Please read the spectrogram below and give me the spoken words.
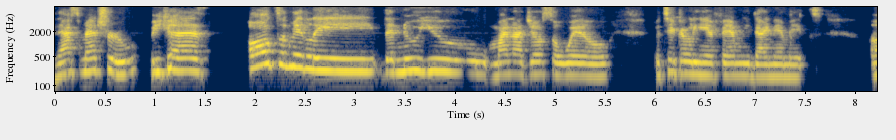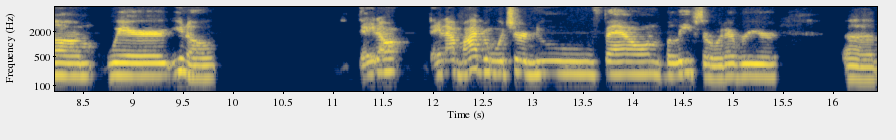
that's not true because ultimately the new you might not gel so well, particularly in family dynamics, um, where, you know, they don't they're not vibing with your newfound beliefs or whatever you're uh,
